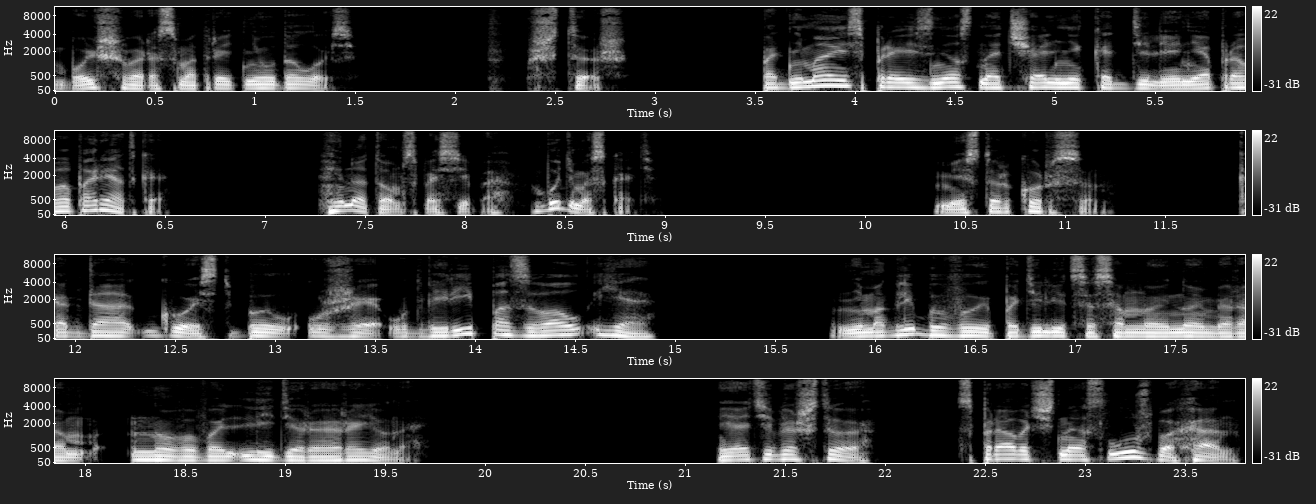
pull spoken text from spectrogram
Большего рассмотреть не удалось. Что ж, поднимаясь, произнес начальник отделения правопорядка. И на том спасибо. Будем искать. Мистер Корсон, когда гость был уже у двери, позвал я. Не могли бы вы поделиться со мной номером нового лидера района? Я тебе что, справочная служба, хан?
